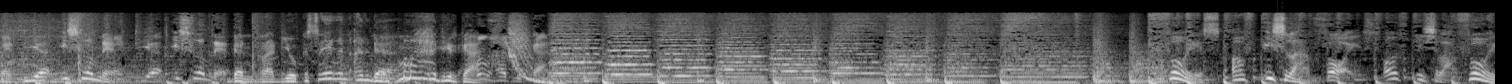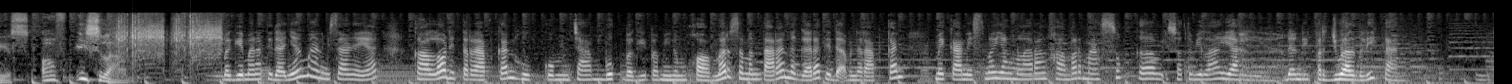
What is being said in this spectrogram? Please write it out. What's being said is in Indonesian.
Media Islamnet, Media Islamnet dan radio kesayangan Anda menghadirkan. menghadirkan. Voice of Islam. Voice of Islam. Voice of Islam. Bagaimana tidak nyaman misalnya ya kalau diterapkan hukum cambuk bagi peminum khamar sementara negara tidak menerapkan mekanisme yang melarang khamar masuk ke suatu wilayah Iya. dan diperjualbelikan.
